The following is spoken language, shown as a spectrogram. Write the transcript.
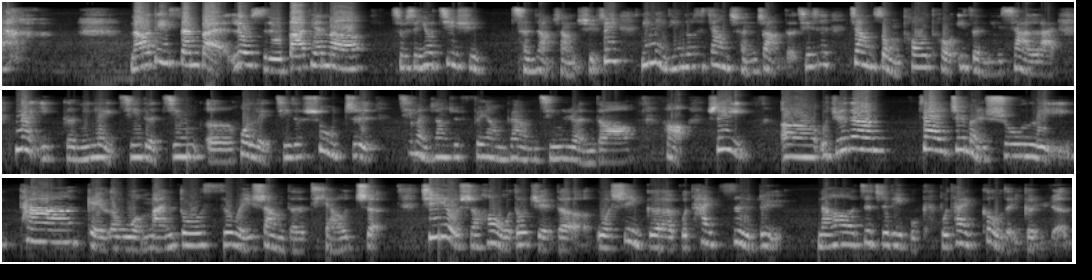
然后第三百六十八天呢？是不是又继续？成长上去，所以你每天都是这样成长的。其实这样总 total 一整年下来，那一个你累积的金额或累积的数字，基本上是非常非常惊人的哦。好，所以嗯、呃，我觉得在这本书里，它给了我蛮多思维上的调整。其实有时候我都觉得我是一个不太自律，然后自制力不不太够的一个人。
